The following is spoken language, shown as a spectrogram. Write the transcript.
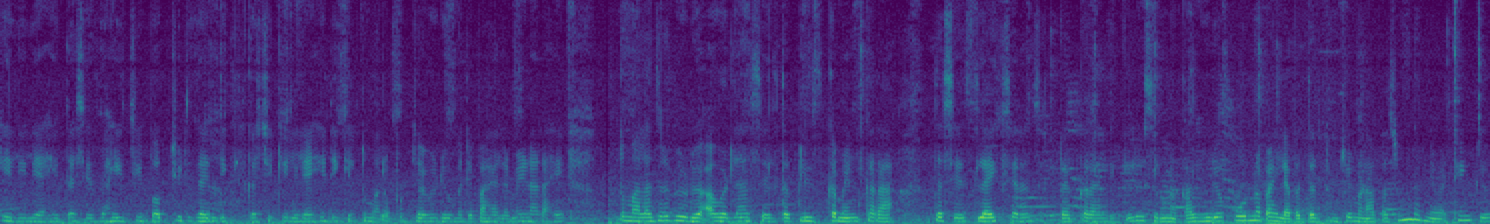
केलेली आहे तसेच भाईची पपची डिझाईन देखील कशी केलेली आहे हे देखील तुम्हाला पुढच्या व्हिडिओमध्ये पाहायला मिळणार आहे. तुम्हाला जर व्हिडिओ आवडला असेल तर प्लीज कमेंट करा. तसेच लाईक शेअर आणि सबस्क्राईब करायला देखील विसरू नका. व्हिडिओ पूर्ण पाहिल्याबद्दल तुमचे मनापासून धन्यवाद. थँक्यू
